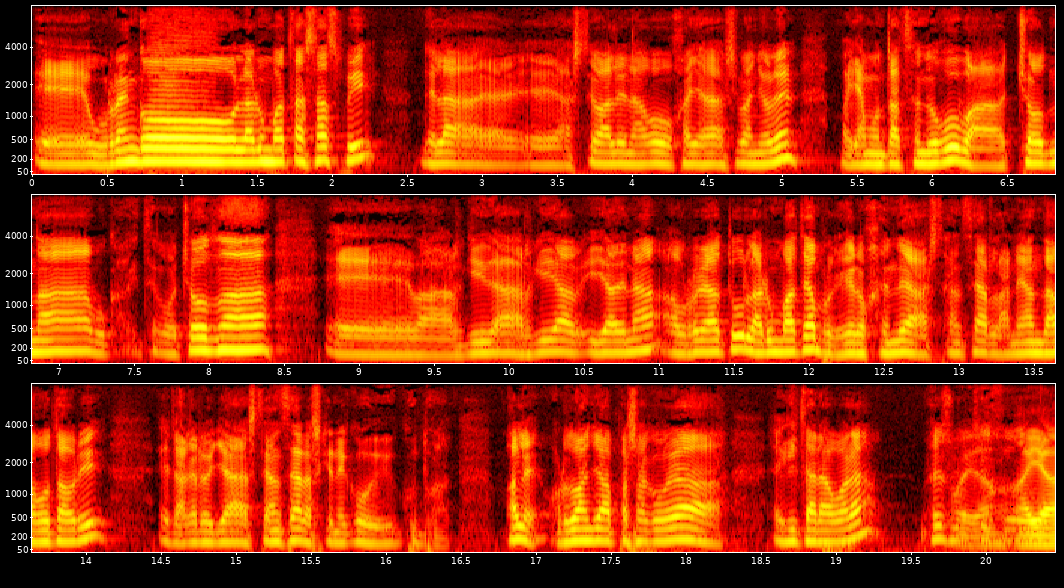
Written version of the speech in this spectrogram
e, urrengo larun bat zazpi, dela e, aste balenago jaia hasi baino lehen, baina montatzen dugu, ba, txotna, bukagitzeko txotna, e, ba, argia, argia, ia dena, aurreratu larun batean, porque gero jendea astean zehar lanean dagota hori, eta gero ja astean zehar azkeneko ikutuak. Vale, orduan ja pasako gea egitara gara, ez? Utzizu- Aia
